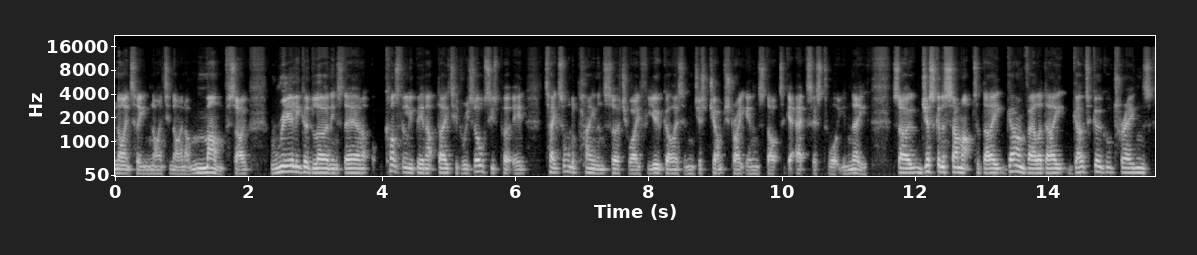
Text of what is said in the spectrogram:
19.99 a month. So really good learnings there. Constantly being updated, resources put in, takes all the pain and search away for you guys, and just jump straight in and start to get access to what you need. So just going to sum up today. Go and validate. Go to Google Trends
